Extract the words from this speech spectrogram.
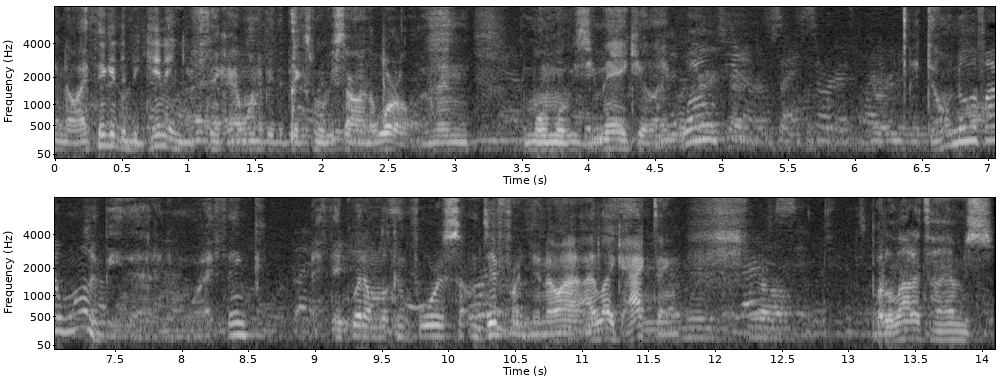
you know, I think at the beginning you think I want to be the biggest movie star in the world, and then the more movies you make, you're like, well, I don't know if I want to be that anymore. I think I think what I'm looking for is something different. You know, I, I like acting. But a lot of times,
